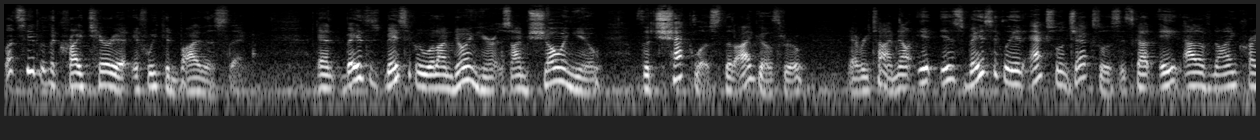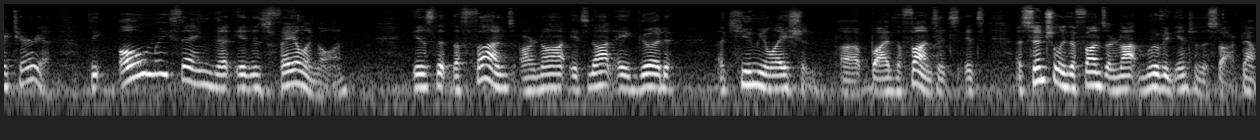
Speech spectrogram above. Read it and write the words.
Let's see the criteria if we can buy this thing. And basically, what I'm doing here is I'm showing you the checklist that I go through every time. Now, it is basically an excellent checklist. It's got eight out of nine criteria. The only thing that it is failing on is that the funds are not, it's not a good accumulation uh, by the funds. It's, it's essentially the funds are not moving into the stock. Now,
